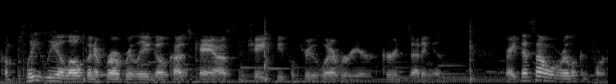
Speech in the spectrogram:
completely elope inappropriately and go cause chaos and chase people through whatever your current setting is, right? That's not what we're looking for.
